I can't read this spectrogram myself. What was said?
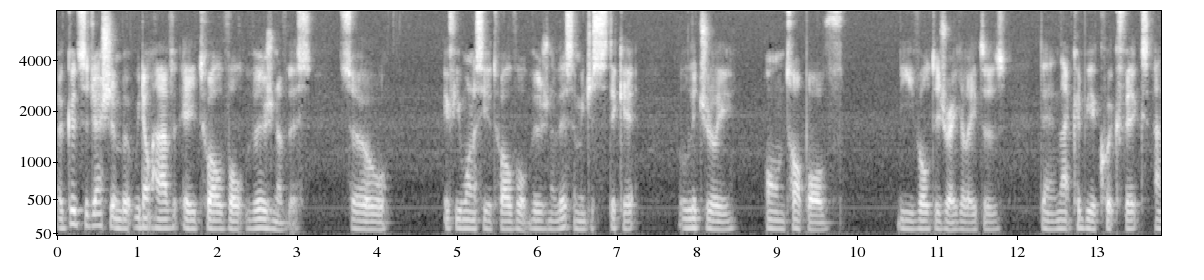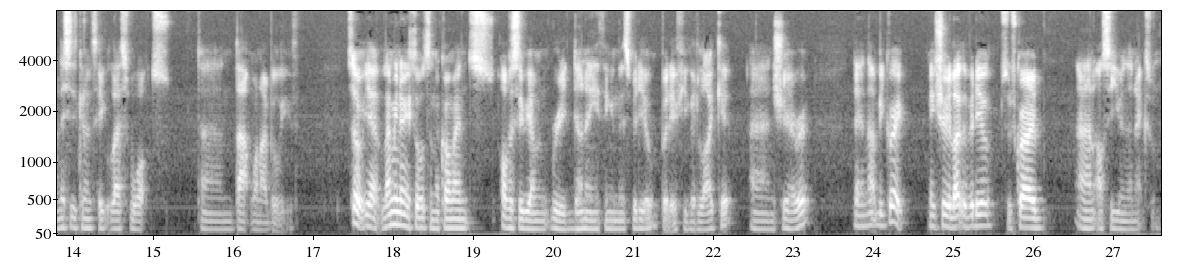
a good suggestion, but we don't have a 12 volt version of this. So if you want to see a 12 volt version of this, and we just stick it literally on top of the voltage regulators, then that could be a quick fix. And this is going to take less watts than that one, I believe. So yeah, let me know your thoughts in the comments. Obviously, we haven't really done anything in this video, but if you could like it and share it, then that'd be great. Make sure you like the video, subscribe, and I'll see you in the next one.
